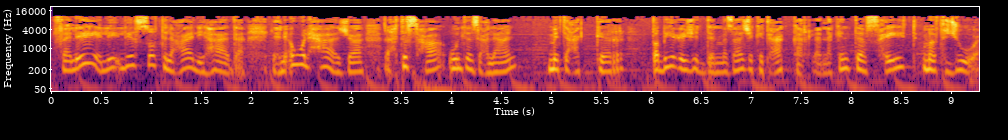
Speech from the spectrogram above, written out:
فليه؟ ليه, ليه الصوت العالي هذا؟ يعني أول حاجة راح تصحى وأنت زعلان متعكر. طبيعي جدا مزاجك يتعكر لأنك أنت صحيت مفجوع.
